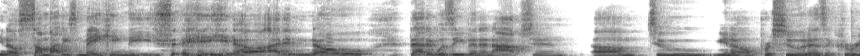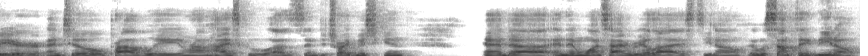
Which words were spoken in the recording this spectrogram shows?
you know, somebody's making these. you know, I didn't know that it was even an option um, to, you know, pursue it as a career until probably around high school. I was in Detroit, Michigan. And, uh, and then once I realized, you know, it was something, you know,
